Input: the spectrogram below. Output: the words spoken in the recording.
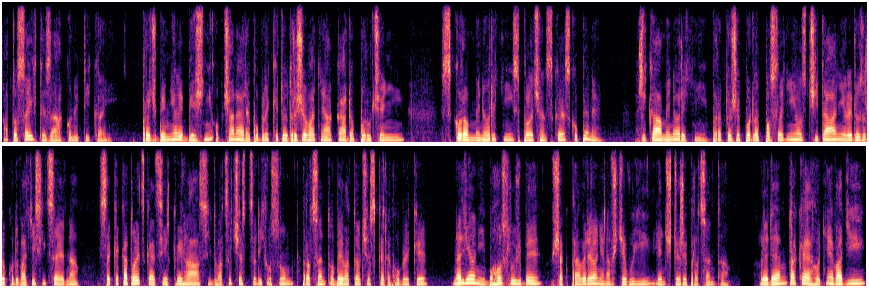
A to se jich ty zákony týkají. Proč by měli běžní občané republiky dodržovat nějaká doporučení skoro minoritní společenské skupiny? Říká minoritní, protože podle posledního sčítání lidu z roku 2001 se ke katolické církvi hlásí 26,8% obyvatel České republiky, nedělní bohoslužby však pravidelně navštěvují jen 4% Lidem také hodně vadí,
